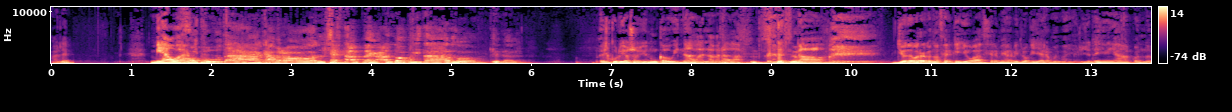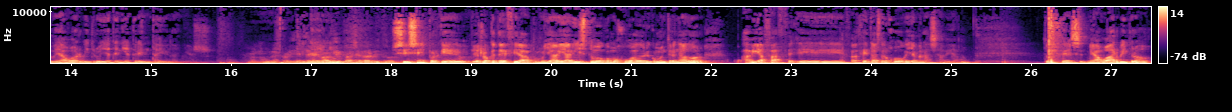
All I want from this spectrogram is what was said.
¿vale? Hago ¡Oh, puta! ¡Cabrón! ¡Se están pegando! ¡Pita algo! ¿Qué tal? Es curioso, yo nunca oí nada en la grada. no. Yo debo reconocer que llego a hacerme árbitro que ya era muy mayor. Yo tenía, cuando me hago árbitro ya tenía 31 años. Bueno, una experiencia que 31. va bien para ser árbitro. Sí, sí, porque es lo que te decía, como ya había visto como jugador y como entrenador, había eh, facetas del juego que ya me las sabía, ¿no? Entonces me hago árbitro,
